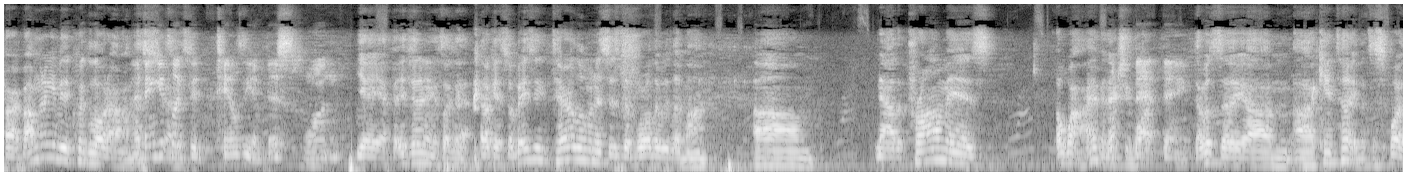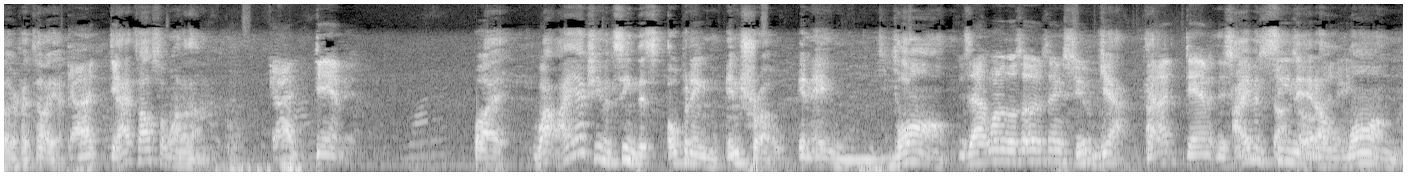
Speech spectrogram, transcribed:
All right, but I'm gonna give you the quick lowdown on I this. I think it's guys. like the Tales of the Abyss one. Yeah, yeah. If if anything, it's like that. Okay, so basically, Terca Lumireis is the world that we live on. Um, now the prom is. Oh wow, I haven't What's actually that watched. thing? That was a. Um, uh, I can't tell you. That's a spoiler if I tell you. God damn. That's also one of them. God damn it. But wow, I actually haven't seen this opening intro in a long. Is that one of those other things too? Yeah, I, God damn it! This I haven't sucks seen it in a long,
